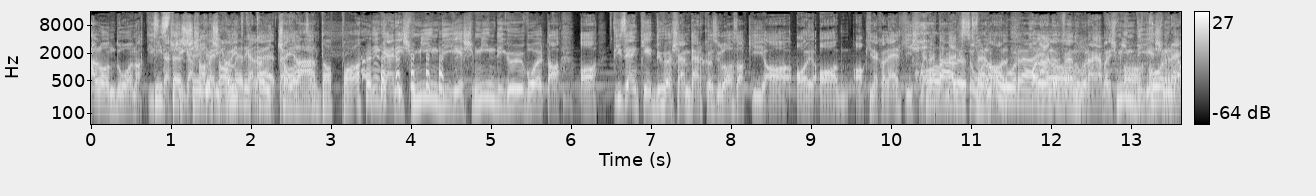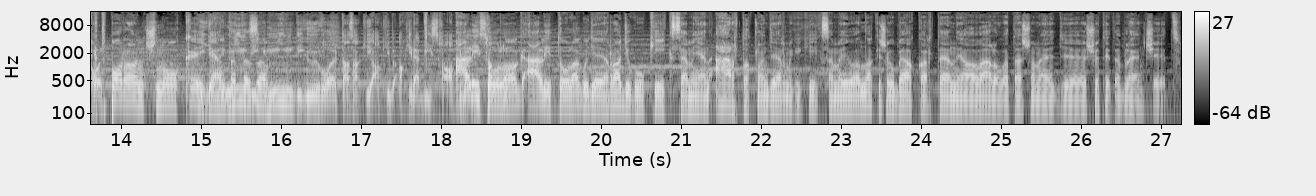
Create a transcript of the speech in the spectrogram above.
állandóan a tisztességes, Tisztességes amerikait amerikai kell családapa. Igen, és mindig, és mindig ő volt a, a 12 dühös ember közül az, aki a, a, a, akinek a lelkiismerete Halál 50 megszólal. órája, halál 50 órájában, és mindig a és korrekt mindenhol. parancsnok, igen, Igen, mindig, ez a... mindig ő volt az, aki, aki, akire bízha. Akire Állítólag, állítólag ugye ragyogó kék szeme, ilyen ártatlan gyermeki kék szemei vannak, és akkor be akar tenni a válogatáson egy sötétebb lencsét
